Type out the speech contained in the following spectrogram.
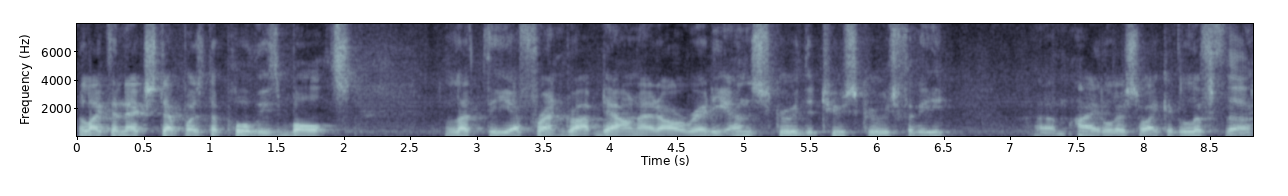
But like the next step was to pull these bolts, let the uh, front drop down. I'd already unscrewed the two screws for the um, idler so I could lift the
